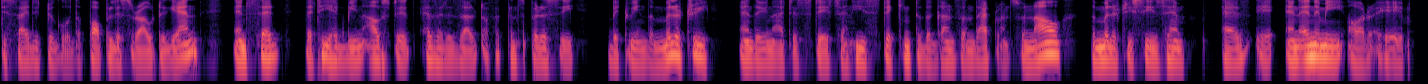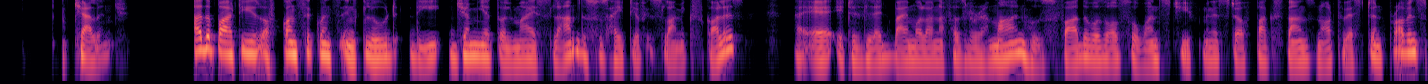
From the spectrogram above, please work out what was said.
decided to go the populist route again and said that he had been ousted as a result of a conspiracy between the military and the United States, and he's sticking to the guns on that one. So now the military sees him as a, an enemy or a challenge. Other parties of consequence include the Islam, the Society of Islamic Scholars, it is led by Maulana Fazlur Rahman, whose father was also once chief minister of Pakistan's northwestern province.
